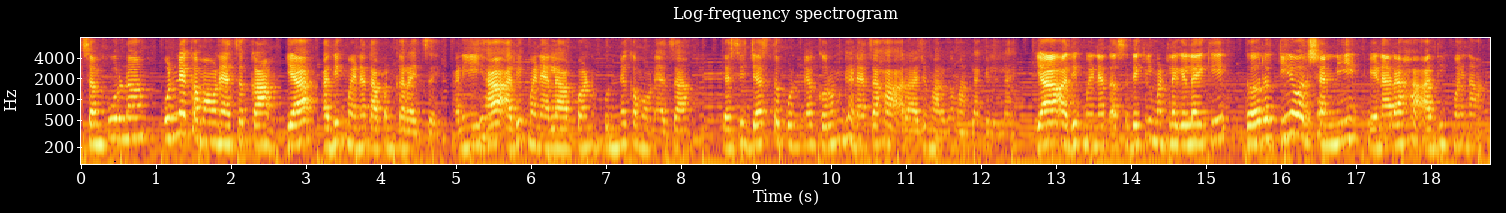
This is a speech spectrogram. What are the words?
संपूर्ण पुण्य कमावण्याचं काम या अधिक महिन्यात आपण करायचंय. आणि ह्या अधिक महिन्याला आपण पुण्य कमावण्याचा जास्तीत जास्त पुण्य करून घेण्याचा हा राजमार्ग मानला गेलेला आहे. या अधिक महिन्यात असं देखील म्हटलं गेलं आहे की दर तीन वर्षांनी येणारा हा अधिक महिना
